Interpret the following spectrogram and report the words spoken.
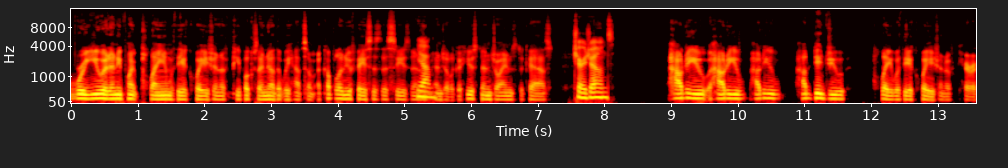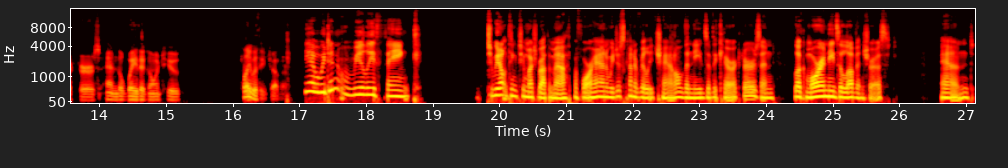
were you at any point playing with the equation of people? Because I know that we have some a couple of new faces this season. Yeah. Anjelica Huston joins the cast. Cherry Jones. How do you how do you how do you how did you play with the equation of characters and the way they're going to play with each other? Yeah, but we didn't really think. To, we don't think too much about the math beforehand, and we just kind of really channel the needs of the characters. And look, Maura needs a love interest, and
